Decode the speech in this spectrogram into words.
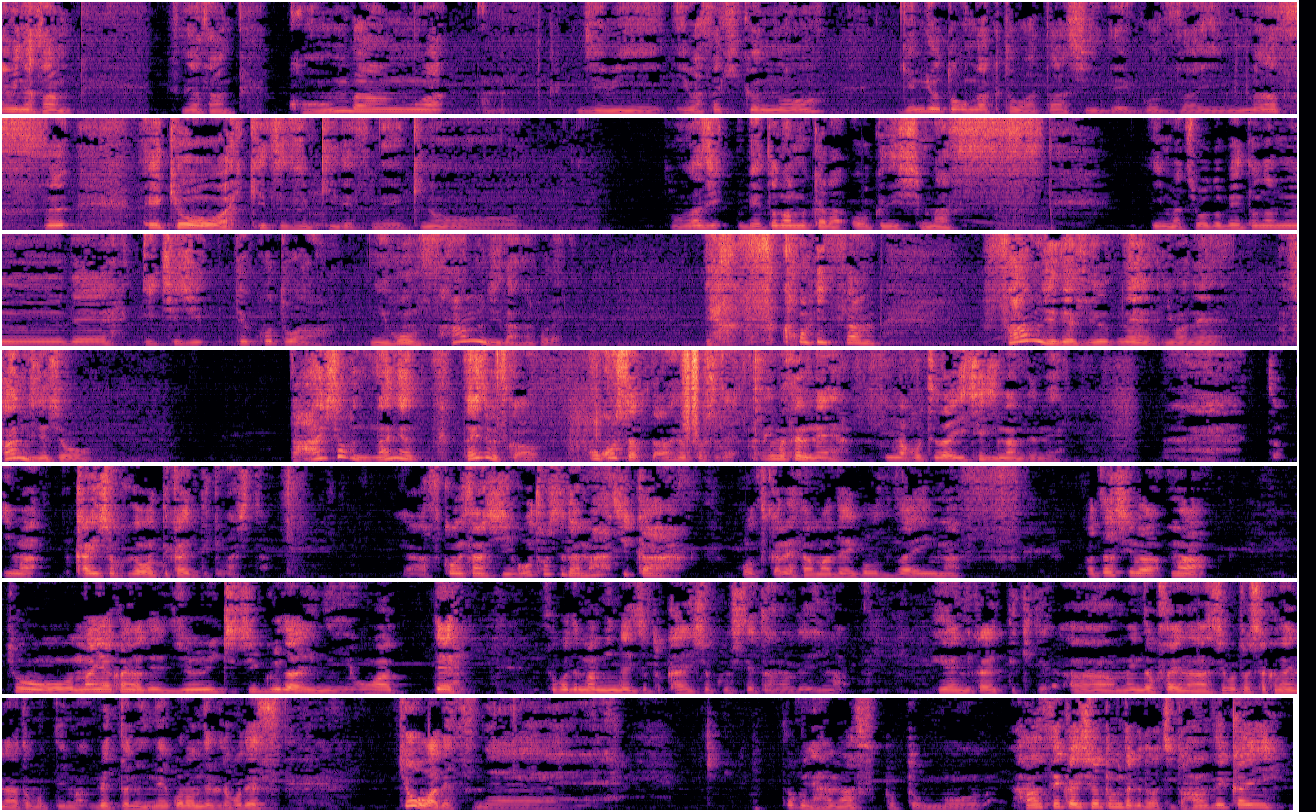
はい、皆さん。皆さん、こんばんは。ジミー岩崎くんの原料と音楽と私でございます。え今日は引き続きですね、昨日、同じベトナムからお送りします。今ちょうどベトナムで1時ってことは、日本3時だな、これ。いや、すごいさん、3時ですよね、今ね。3時でしょ？大丈夫？何や、大丈夫ですか？起こしちゃった？ひょっとして。すいませんね。今こちら1時なんでね。えーっと、今、会食が終わって帰ってきました。いや、すこいさん仕事してたマジか。お疲れ様でございます。私は、まあ、今日、なんやかんやで11時ぐらいに終わって、そこでまあみんなでちょっと会食してたので、今、部屋に帰ってきて、あー、めんどくさいな、仕事したくないなと思って今、ベッドに寝転んでるとこです。今日はですね、特に話すことも、反省会しようと思ったけど、ちょっと反省会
